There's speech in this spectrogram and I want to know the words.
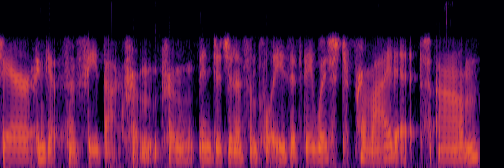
share and get some feedback from, from Indigenous employees if they wish to provide it. Um,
